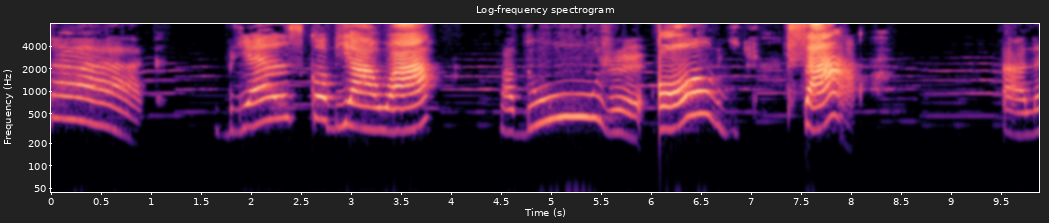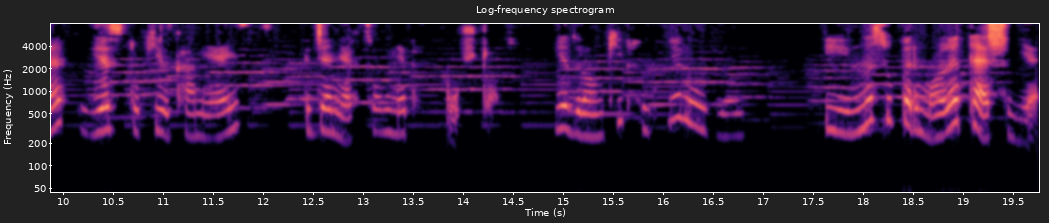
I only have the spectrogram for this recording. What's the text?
Tak, bielsko-biała ma duży ołnik psa, ale jest tu kilka miejsc, gdzie nie chcą mnie wpuszczać. Biedronki psów nie lubią. I inne supermole też nie.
